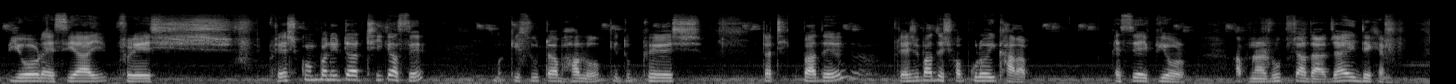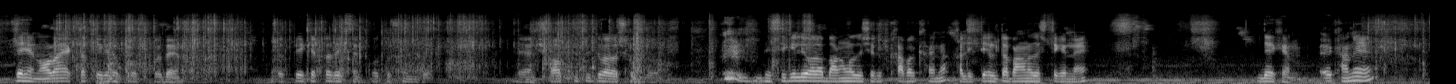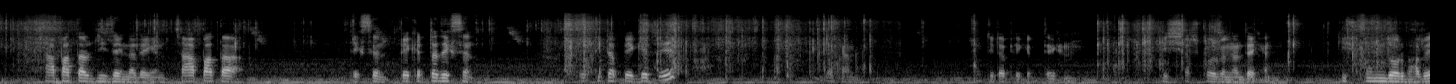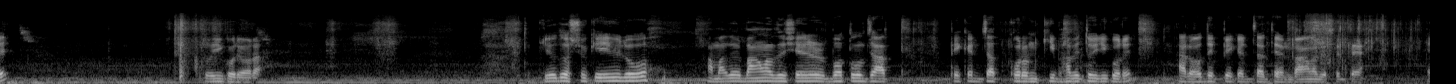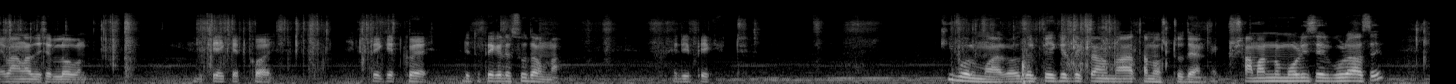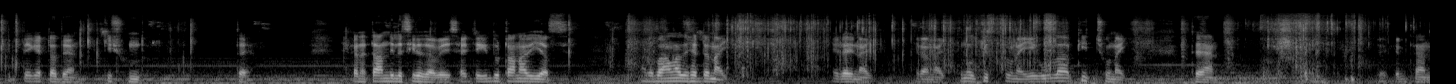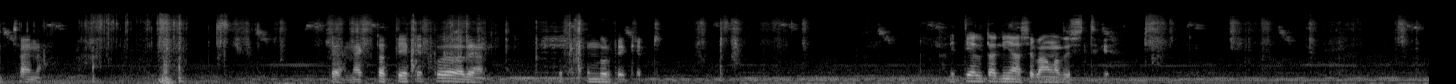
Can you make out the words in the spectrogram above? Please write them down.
পিওর এসিআই, ফ্রেশ ফ্রেশ কোম্পানিটা ঠিক আছে, কিছুটা ভালো, কিন্তু ফ্রেশটা ঠিক বাদে, ফ্রেশ বাদে সবগুলোই খারাপ। এসিআই পিওর, আপনার রূপচাঁদা যাই দেখেন। দেখেন, ওরা একটা প্যাকেটে পোস্ট করে দেন। প্যাকেটটা দেখছেন, কত সুন্দর। সব কিছুই তো ওরা সুন্দর। বেসিক্যালি ওরা বাংলাদেশের খাবার খায় না, খালি তেলটা বাংলাদেশ থেকে নেয়। দেখেন, এখানে চা পাতার ডিজাইনটা দেখেন, চা পাতা, দেখছেন? প্যাকেটটা দেখছেন? প্রতিটা প্যাকেটে, দেখেন, প্রতিটা প্যাকেট দেখেন। বিশ্বাস করবেন না, দেখেন, কি সুন্দরভাবে তৈরি করে ওরা। প্রিয় দর্শক, এই হলো আমাদের বাংলাদেশের বোতলজাত প্যাকেটজাতকরণ কীভাবে তৈরি করে আর ওদের প্যাকেটজাত দেন, বাংলাদেশের দেন। এ বাংলাদেশের লবণ। এটি প্যাকেট কয়? এটি প্যাকেট কয়? এটা তো প্যাকেটে সুদাম না। এটি প্যাকেট। কি বলব আর, ওদের প্যাকেট দেখতে আমার মাথা নষ্ট দেন। একটু সামান্য মরিচের গুঁড়া আছে প্যাকেটটা দেন। কি সুন্দর। দেন। এখানে টান দিলে ছিঁড়ে যাবে, এই সাইডে কিন্তু টানারই আছে। আর বাংলাদেশে এটা নাই। এটাই নাই, এটা নাই, কোনো কিচ্ছু নাই, এগুলা কিচ্ছু নাই। ধ্যান দেন চায় না। দেন, একটা প্যাকেট করে দেন। সুন্দর প্যাকেট খালি তেলটা নিয়ে আসে বাংলাদেশ থেকে।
